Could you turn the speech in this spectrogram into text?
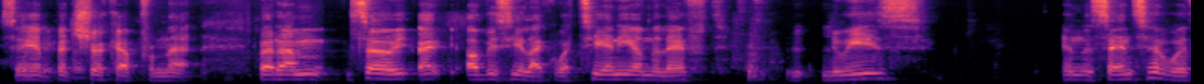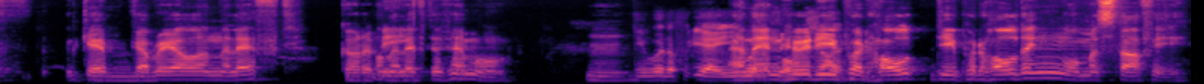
so you're a bit shook up from that, but um, so uh, obviously like what Tierney on the left, Luiz in the centre with Gab- mm. Gabriel on the left, got to on be. the left of him, or mm. you would have, yeah. and then who do so. you put hold? Do you put Holding or Mustafi?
